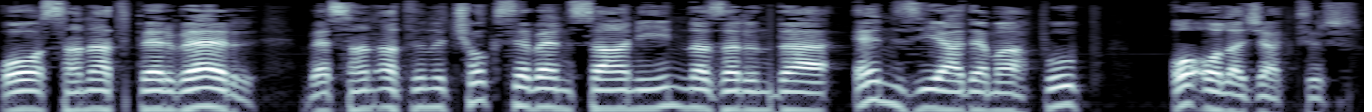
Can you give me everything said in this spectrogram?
o sanatperver ve sanatını çok seven saniin nazarında en ziyade mahbub o olacaktır.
